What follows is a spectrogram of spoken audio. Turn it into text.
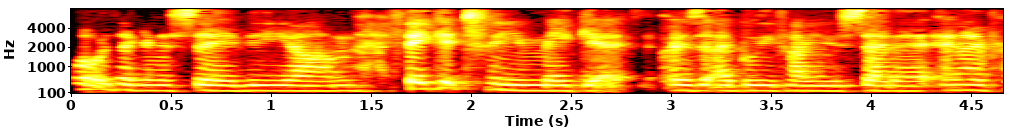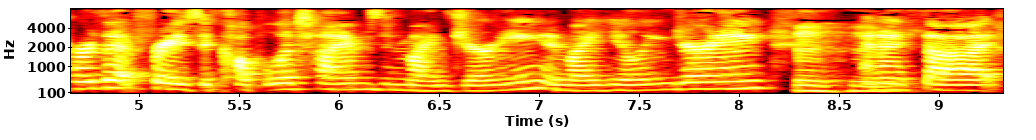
what was I going to say? The um, fake it till you make it is, I believe, how you said it. And I've heard that phrase a couple of times in my journey, in my healing journey. Mm-hmm. And I thought,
